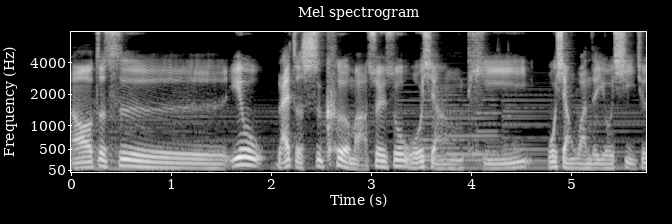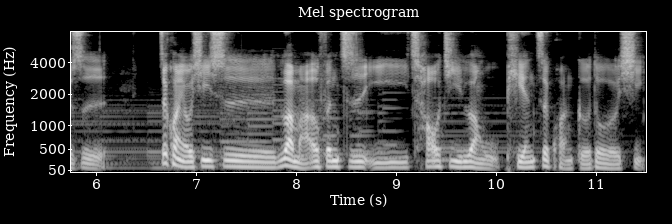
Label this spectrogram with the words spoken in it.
然后这次因为来者是客嘛，所以说我想提我想玩的游戏，就是这款游戏是《乱马二分之一超级乱舞篇》这款格斗游戏。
